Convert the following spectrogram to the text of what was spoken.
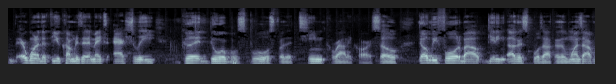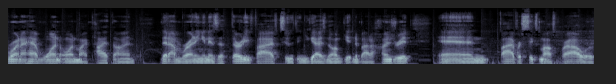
They're one of the few companies that it makes actually good durable spools for the Team Corally car. So don't be fooled about getting other spools out there. The ones I've run, I have one on my Python that I'm running and it's a 35 tooth. And you guys know I'm getting about 100 and five or six miles per hour,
